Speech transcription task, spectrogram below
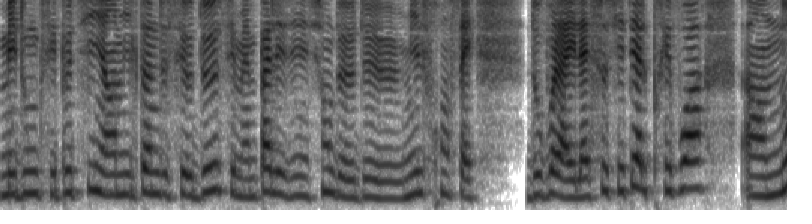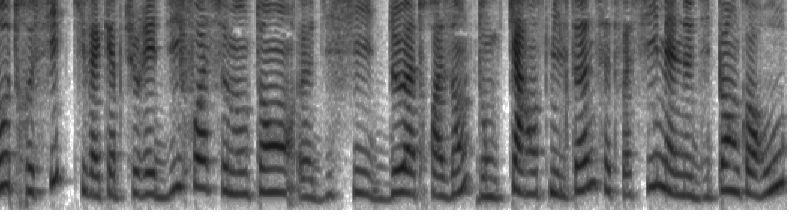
Mais donc c'est petit, hein, 1000 tonnes de CO2, c'est même pas les émissions de, de 1000 Français. Donc voilà, et la société, elle prévoit un autre site qui va capturer 10 fois ce montant euh, d'ici 2 à 3 ans, donc 40 000 tonnes cette fois-ci, mais elle ne dit pas encore où.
